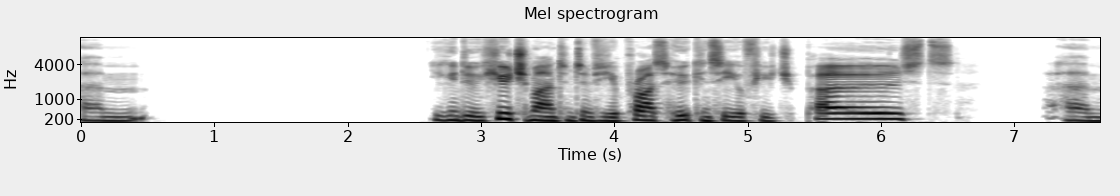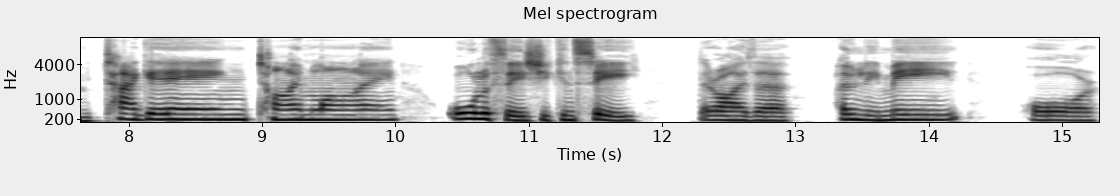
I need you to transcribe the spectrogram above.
Um, you can do a huge amount in terms of your price, who can see your future posts, um, tagging, timeline, all of these you can see they're either only me or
